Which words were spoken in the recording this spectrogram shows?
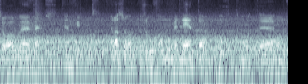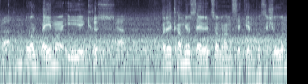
sov eh, mens en gutt Eller sov på sofaen med lent om bort mot eh, håndflaten. Og beina i kryss. Ja. Og det kan jo se ut som han sitter i en posisjon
